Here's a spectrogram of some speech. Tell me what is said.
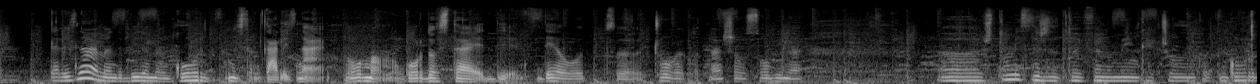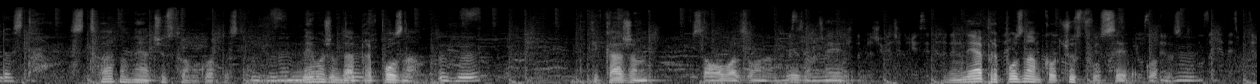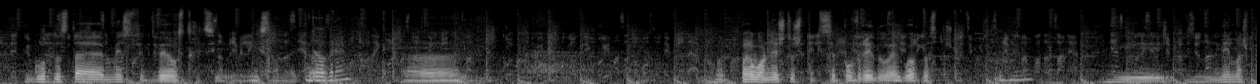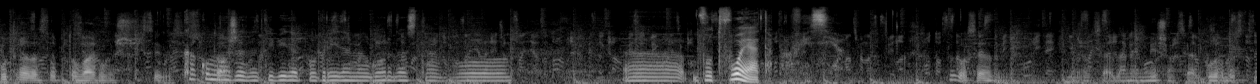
Дали знаеме да бидеме горд? Мислам, дали знаеме. Нормално, гордоста е де- дел од е, човекот, наша особина. А, што мислиш за тој феномен кај човекот, гордоста? Стварно не ја чувствувам гордоста. Не можам да ја препознам. Да ти кажам за ова зона, не знам, не не ја препознавам како чувство у себе гордост. Гордоста е место две острици, мислам дека. Добре. Е, прво нешто што ти се повредува е гордоста. И немаш потреба да се оптоваруваш себе си. Како може да ти биде повредена гордоста во а, во твојата професија? Сега, не знам сега да не мешам сега гордост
